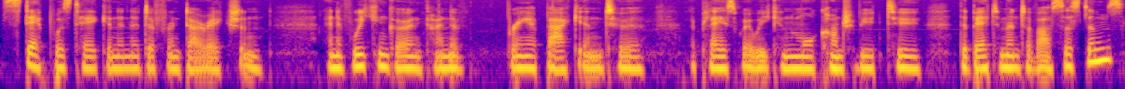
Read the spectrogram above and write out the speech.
step was taken in a different direction. And if we can go and kind of bring it back into a, a place where we can more contribute to the betterment of our systems,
